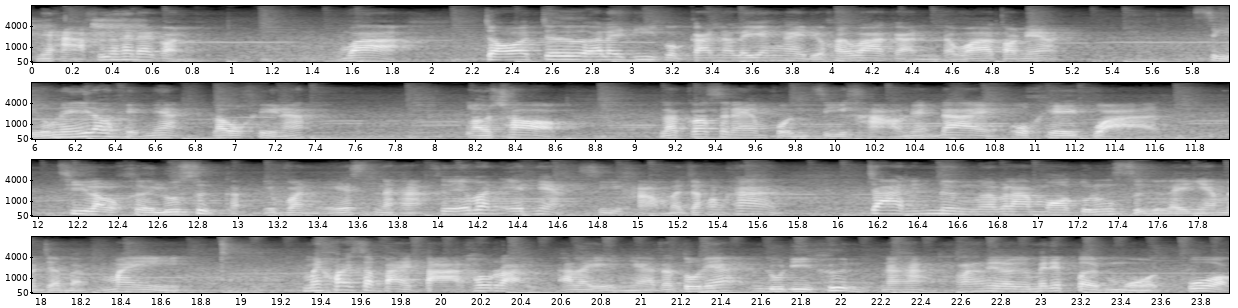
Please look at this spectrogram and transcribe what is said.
เนี่ยหาเครื่องให้ได้ก่อน ว่าจอเจออะไรดีกว่ากันอะไรยังไงเดี๋ยวค่อยว่ากัน แต่ว่าตอนเนี้ยสีตรงนี้ที่เราเห็นเนี่ยเราโอเคนะ เราชอบแล้วก็แสดงผลสีขาวเนี่ยได้โอเคกว่าที่เราเคยรู้สึกกับ F1S นะฮะ คือ F1S เนี่ยสีขาวมันจะค่อนข้างจ้านิดนึงแล้วเวลามองตัวหนังสืออะไรเงี้ยมันจะแบบไม่ไม่ค่อยสบายตาเท่าไหร่อะไรอย่างเงี้ยแต่ตัวเนี้ยดูดีขึ้นนะฮะทั้งที่เรายังไม่ได้เปิดโหมดพวก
